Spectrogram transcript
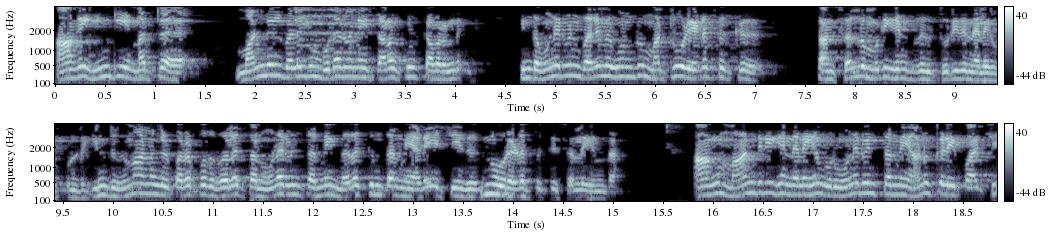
ஆக இங்கே மற்ற மண்ணில் விளையும் உணர்வினை தனக்குள் கவர்ந்து இந்த உணர்வின் வலிமை கொண்டு மற்றொரு இடத்துக்கு தான் செல்ல முடிகின்றது துரித நிலையில் கொண்டு. இன்று விமானங்கள் பறப்பது போல தன் உணர்வின் தன்மை மிதக்கும் தன்மை அடைய செய்து இன்னொரு இடத்துக்கு செல்லுகின்றான். ஆகும் மாந்திரீக நிலையில் ஒரு உணர்வின் தன்மை அணுக்களை பாய்ச்சி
